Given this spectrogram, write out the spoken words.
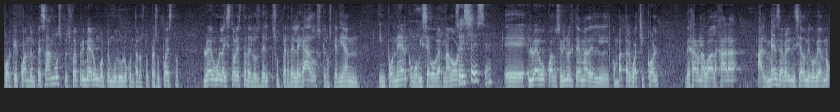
Porque cuando empezamos, pues fue primero un golpe muy duro contra nuestro presupuesto. Luego la historia esta de los del- superdelegados que nos querían imponer como vicegobernadores. Sí, sí, sí. Eh, luego, cuando se vino el tema del combate al huachicol, dejaron a Guadalajara al mes de haber iniciado mi gobierno,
